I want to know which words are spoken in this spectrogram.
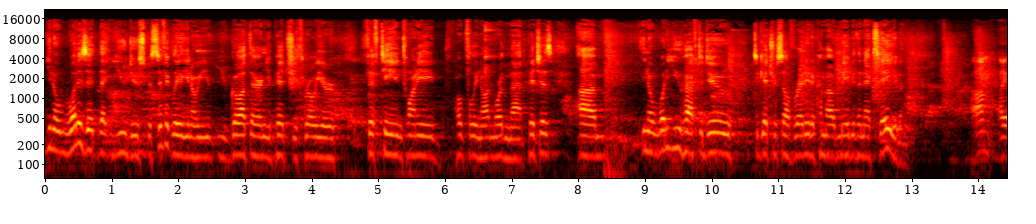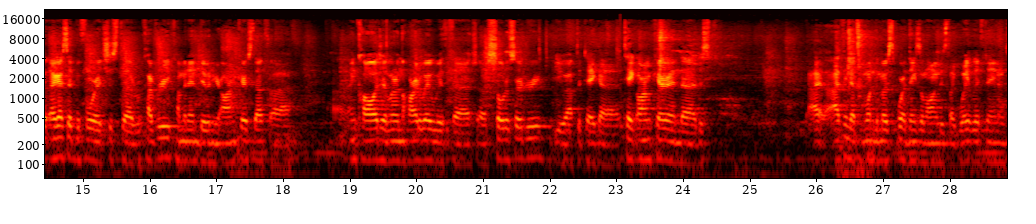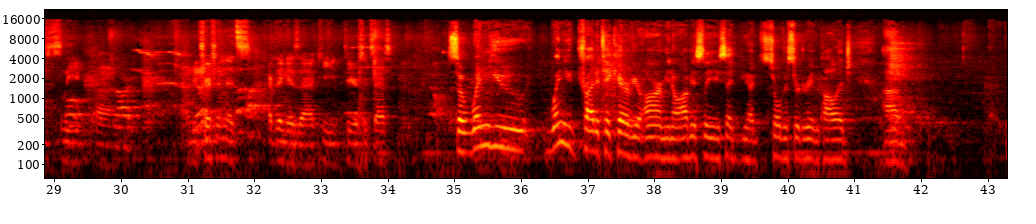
you know, what is it that you do specifically? You know, you, you go out there and you pitch, you throw your 15, 20, hopefully not more than that pitches. Um, you know, what do you have to do to get yourself ready to come out maybe the next day even? Um, like, like I said before, it's just the recovery, coming in, doing your arm care stuff. Uh, uh, in college, I learned the hard way with uh, uh, shoulder surgery. You have to take uh, take arm care and uh, just. I, I think that's one of the most important things along this, like weightlifting, sleep, uh, uh, nutrition. It's everything is uh, key to your success. So when you when you try to take care of your arm, you know, obviously you said you had shoulder surgery in college. Um,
